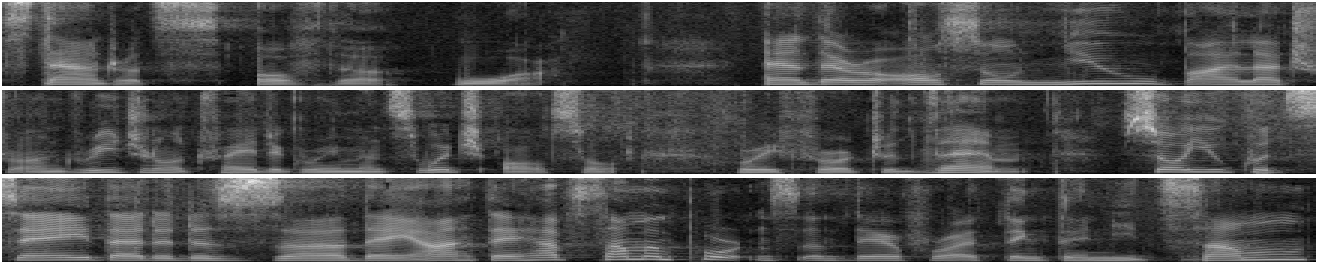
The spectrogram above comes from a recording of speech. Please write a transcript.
standards of the WOAH. And there are also new bilateral and regional trade agreements, which also refer to them. So you could say that it is uh, they are, they have some importance, and therefore I think they need some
